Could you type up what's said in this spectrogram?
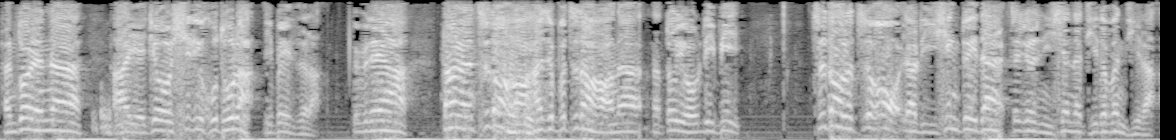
很多人呢啊也就稀里糊涂了一辈子了，对不对啊？当然知道好还是不知道好呢，那都有利弊。知道了之后要理性对待，这就是你现在提的问题了。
